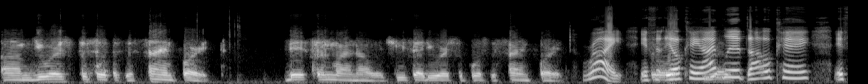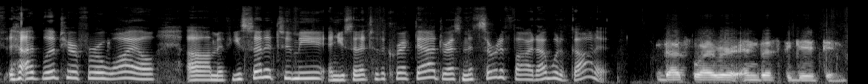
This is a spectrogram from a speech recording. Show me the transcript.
um, you were supposed to sign for it. Based on my knowledge, he said you were supposed to sign for it. Right. If So, okay, I've lived. uh, Okay, if I've lived here for a while, um, if you sent it to me and you sent it to the correct address and it's certified, I would have got it. That's why we're investigating.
